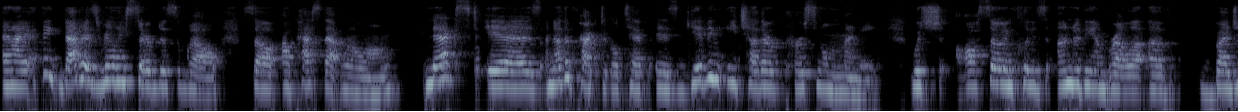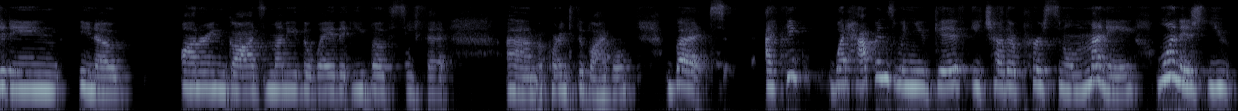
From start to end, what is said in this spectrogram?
And I, I think that has really served us well. So I'll pass that one along. Next is another practical tip is giving each other personal money, which also includes under the umbrella of budgeting, you know, honoring God's money the way that you both see fit, um, according to the Bible. But I think what happens when you give each other personal money, one is you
